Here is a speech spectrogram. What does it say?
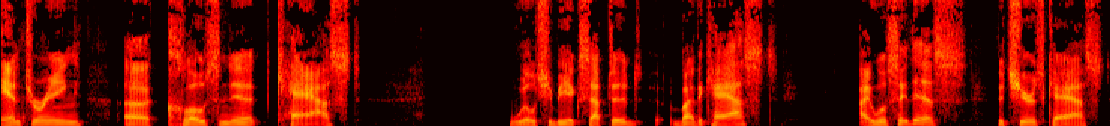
entering a close knit cast. Will she be accepted by the cast? I will say this the Cheers cast,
